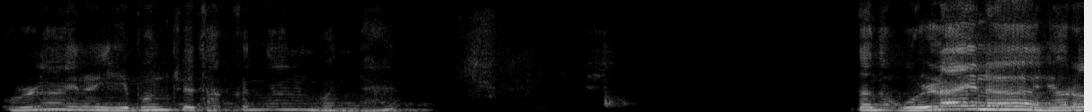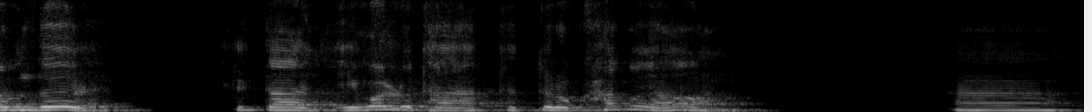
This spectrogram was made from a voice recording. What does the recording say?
온라인은 이번 주에 다 끝나는 건데. 일단 온라인은 여러분들 일단 이걸로 다 듣도록 하고요. 아,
